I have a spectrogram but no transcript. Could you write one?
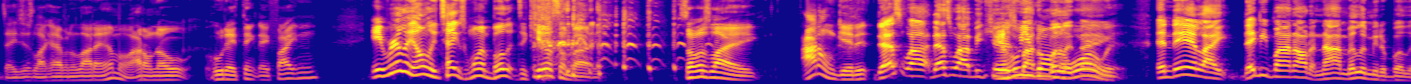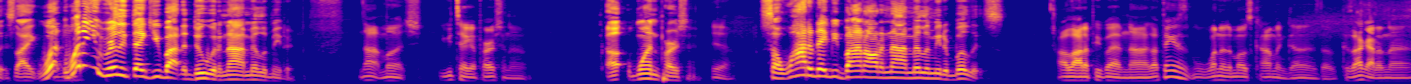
They just like having a lot of ammo. I don't know who they think they fighting. It really only takes one bullet to kill somebody. so it's like I don't get it. That's why. That's why I be curious who you going to war thing. with? And then like they be buying all the nine millimeter bullets. Like what? Mm-hmm. What do you really think you about to do with a nine millimeter? Not much. You take a person out. Uh, one person. Yeah. So why do they be buying all the nine millimeter bullets? A lot of people have nines. I think it's one of the most common guns though, because I got a nine.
